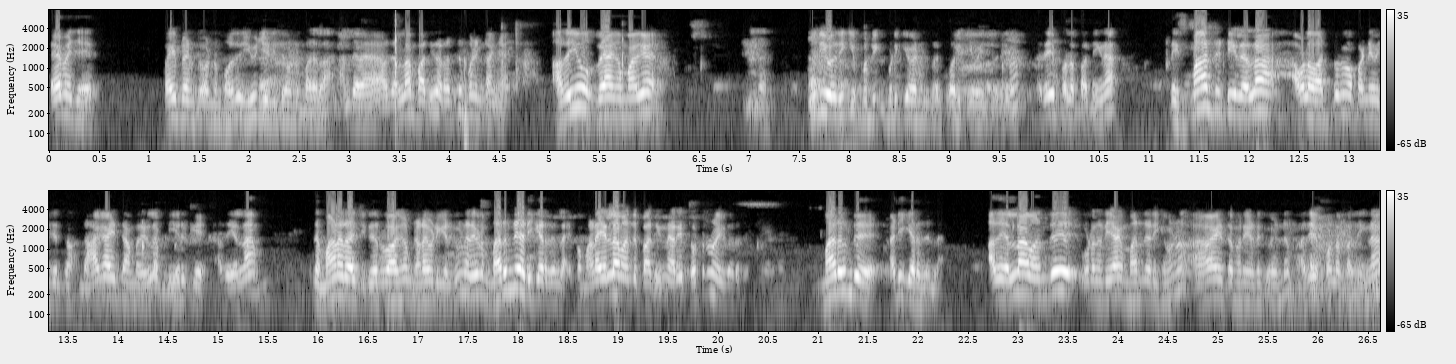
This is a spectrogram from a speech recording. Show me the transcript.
டேமேஜ் ஆயிருக்கு பைப் லைன் தோண்டும் போது யூஜிடி தோண்டும் போதெல்லாம் அந்த அதெல்லாம் பார்த்தீங்கன்னா ரத்து பண்ணிட்டாங்க. அதையும் வேகமாக நிதி ஒதுக்கி முடி- முடிக்க வேண்டும் என்ற கோரிக்கை வைத்திருக்கிறோம். அதே போல் பார்த்தீங்கன்னா ஸ்மார்ட் சிட்டியில எல்லாம் அவ்வளோ அற்புதமாக பண்ணி வச்சிருந்தோம் இந்த ஆகாய தாமரைகள் அப்படி இருக்குது அதையெல்லாம் இந்த மாநகராட்சி நிர்வாகம் நடவடிக்கை எடுக்கணும். அதே மருந்து அடிக்கிறது இல்லை இப்போ மழையெல்லாம் வந்து பார்த்தீங்கன்னா நிறைய தொற்று நோய் வருது. மருந்து அடிக்கிறது இல்லை அதையெல்லாம் வந்து உடனடியாக மருந்து அடிக்கணும் ஆகாய தாமரை எடுக்க வேண்டும். அதே போல பார்த்தீங்கன்னா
